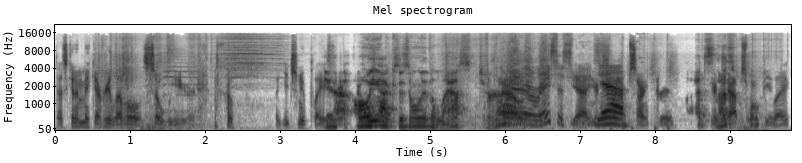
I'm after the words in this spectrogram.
That's gonna make every level so weird. like each new place. Yeah. Oh yeah, because it's only the last turn. Oh, No. you're a racist. Yeah, your Yeah. traps aren't gonna. That's Your that's traps cool. won't be like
